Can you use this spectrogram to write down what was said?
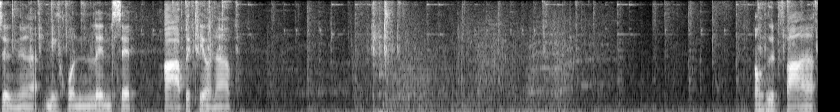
ซึ่งเนี่ยมีคนเล่นเซตพาไปเที่ยวนะครับต้องขึ้นฟ้าแล้ว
